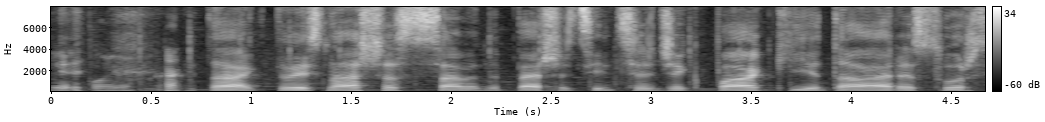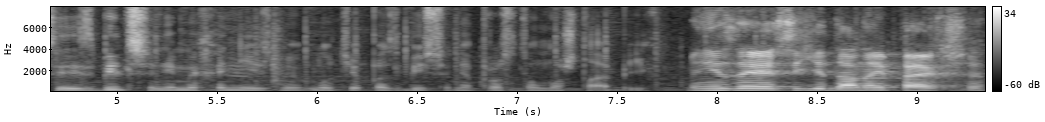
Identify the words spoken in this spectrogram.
Я поняв. Так, дивись, наша саме не перша ціль це джекпак, їда, ресурси і збільшення механізмів. Ну, типа, збільшення просто в масштабі їх. Мені здається, їда найперше.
